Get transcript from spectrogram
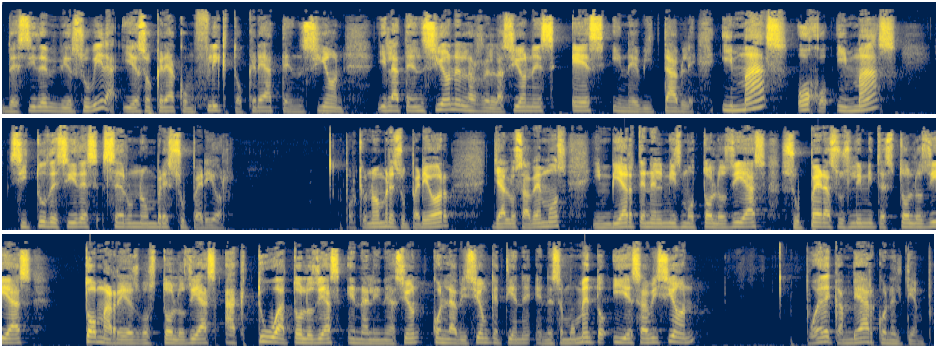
decide vivir su vida y eso crea conflicto, crea tensión. Y la tensión en las relaciones es inevitable. Y más, ojo, y más si tú decides ser un hombre superior. Porque un hombre superior, ya lo sabemos, invierte en él mismo todos los días, supera sus límites todos los días, toma riesgos todos los días, actúa todos los días en alineación con la visión que tiene en ese momento. Y esa visión puede cambiar con el tiempo.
